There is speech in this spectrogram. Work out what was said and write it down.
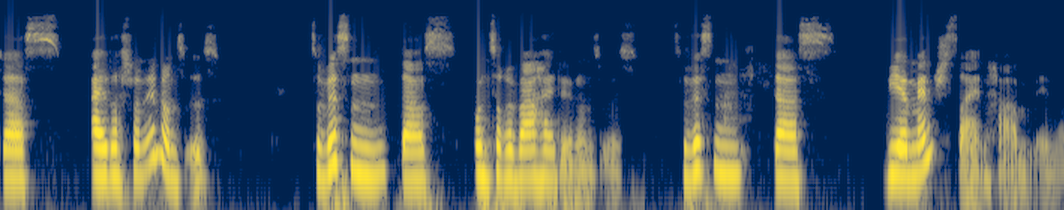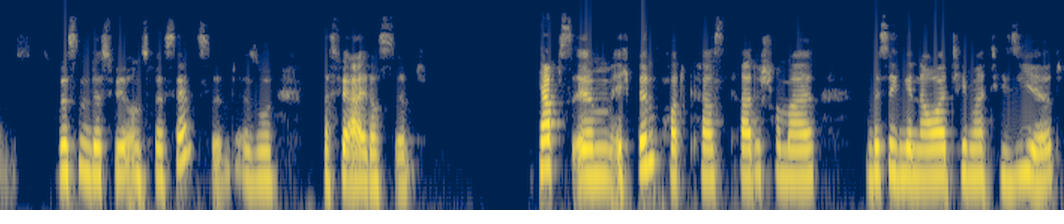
dass all das schon in uns ist. Zu wissen, dass unsere Wahrheit in uns ist. Zu wissen, dass wir Menschsein haben in uns. Zu wissen, dass wir unsere Essenz sind. Also, dass wir all das sind. Ich habe es im Ich bin Podcast gerade schon mal ein bisschen genauer thematisiert.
